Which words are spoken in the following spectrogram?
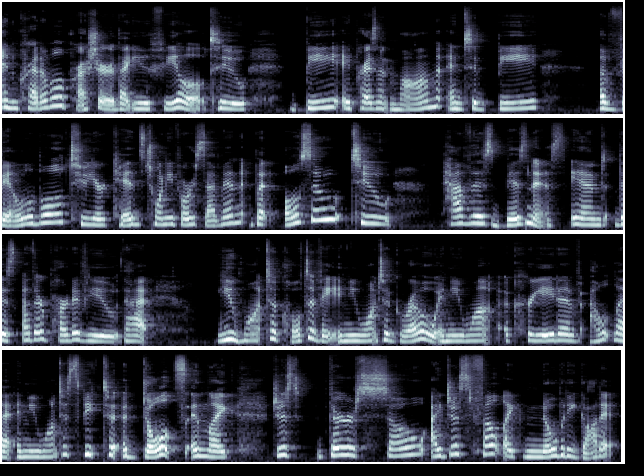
incredible pressure that you feel to be a present mom and to be available to your kids 24 7, but also to have this business and this other part of you that you want to cultivate and you want to grow and you want a creative outlet and you want to speak to adults and like just there's so I just felt like nobody got it.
